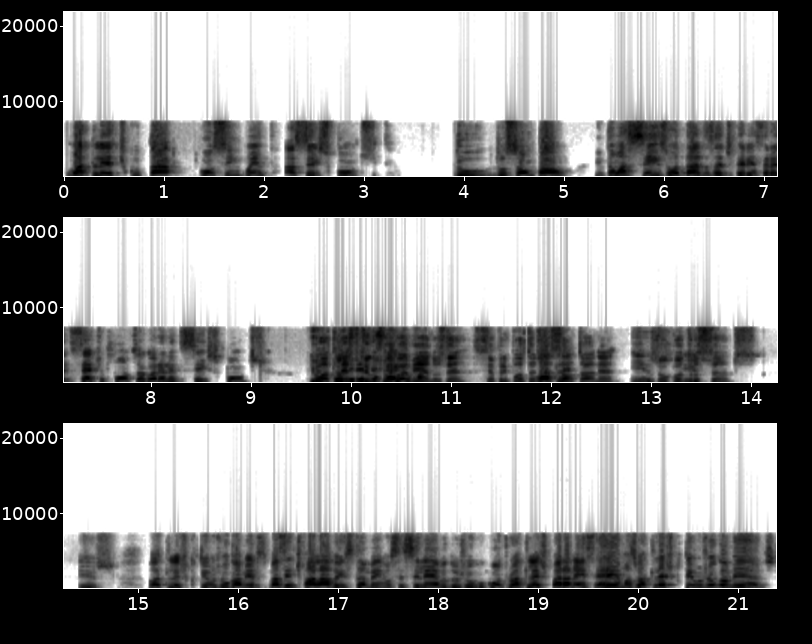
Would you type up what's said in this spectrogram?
O Atlético está com 50, a seis pontos do, do São Paulo. Então, há seis rodadas, a diferença era de sete pontos, agora ela é de seis pontos. E o Atlético tem um jogo a menos, né? Sempre importante Atlético... ressaltar, né? Isso, o jogo contra isso, o Santos. Isso. O Atlético tem um jogo a menos. Mas a gente falava isso também, você se lembra do jogo contra o Atlético Paranaense? É, mas o Atlético tem um jogo a menos.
